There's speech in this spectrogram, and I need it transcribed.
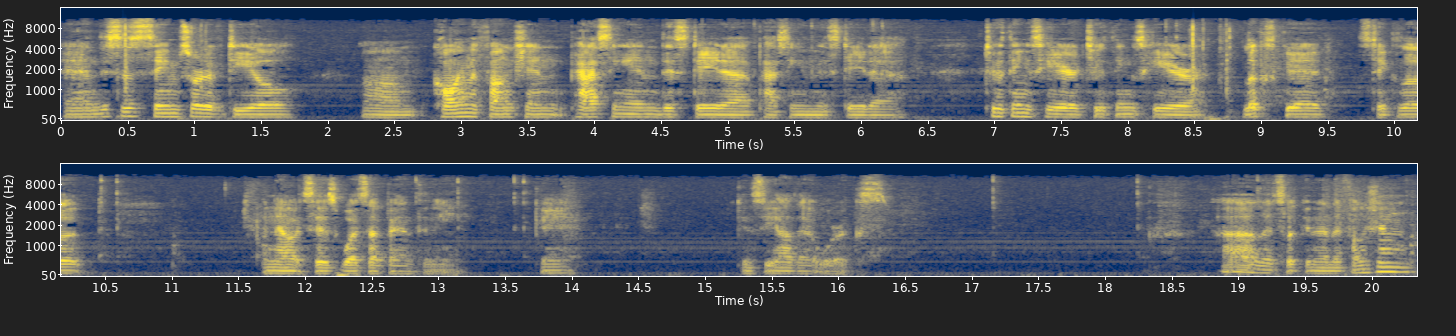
And this is the same sort of deal. Um, calling the function, passing in this data, passing in this data, two things here, two things here. Looks good. Let's take a look. And now it says, what's up, Anthony? Okay. You can see how that works. Uh, let's look at another function.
